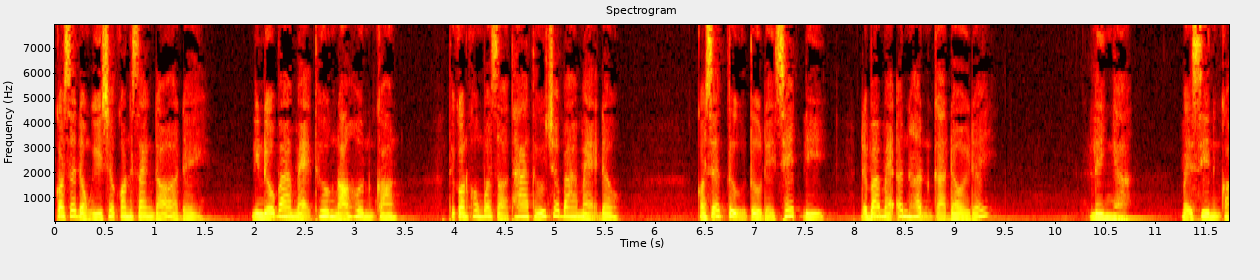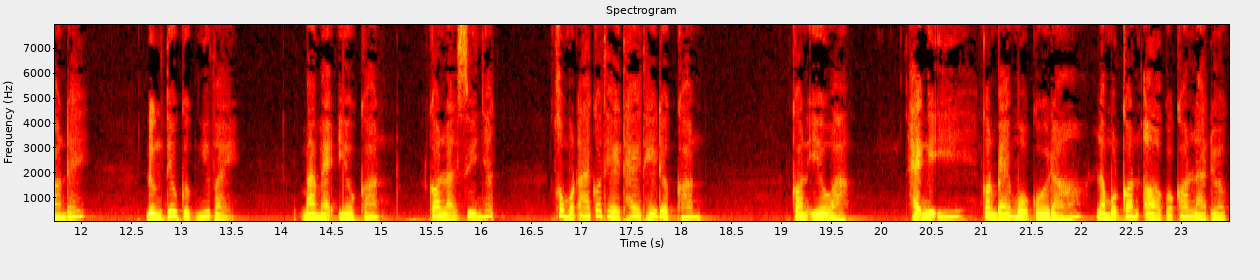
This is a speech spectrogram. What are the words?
Con sẽ đồng ý cho con danh đó ở đây. Nhưng nếu ba mẹ thương nó hơn con, Thì con không bao giờ tha thứ cho ba mẹ đâu. Con sẽ tự tử để chết đi, Để ba mẹ ân hận cả đời đấy. Linh à Mẹ xin con đấy. Đừng tiêu cực như vậy. Ba mẹ yêu con Con là duy nhất. Không một ai có thể thay thế được con. Con yêu à Hãy nghĩ con bé mồ côi đó Là một con ở của con là được.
